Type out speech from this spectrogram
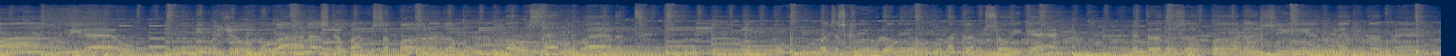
Ah, mireu, un major volant escapant-se per damunt del cel obert. Vaig escriure-li alguna cançó i què? Mentre desapareixien lentament.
